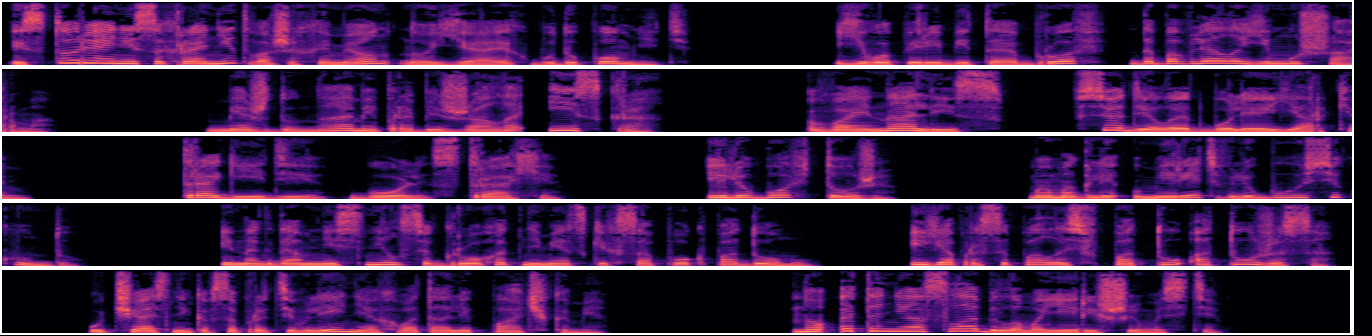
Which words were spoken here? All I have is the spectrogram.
История не сохранит ваших имен, но я их буду помнить. Его перебитая бровь добавляла ему шарма. Между нами пробежала искра. Война, Лис, все делает более ярким. Трагедии, боль, страхи. И любовь тоже. Мы могли умереть в любую секунду. Иногда мне снился грохот немецких сапог по дому, и я просыпалась в поту от ужаса. Участников сопротивления хватали пачками. Но это не ослабило моей решимости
